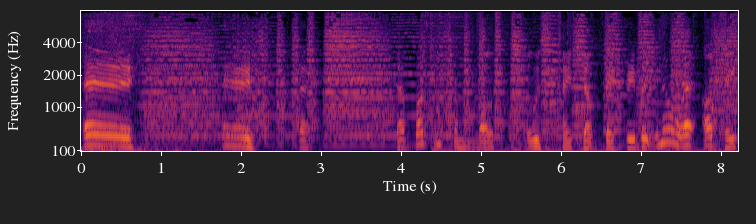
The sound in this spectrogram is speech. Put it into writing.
Hey! Hey! That, that wasn't the most, most hyped up victory, but you know what? I'll take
